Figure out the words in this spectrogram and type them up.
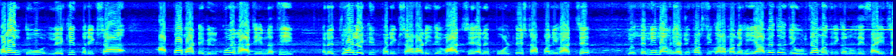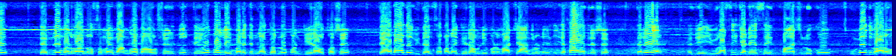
પરંતુ લેખિત પરીક્ષા આપવા માટે બિલકુલ રાજી નથી. અને જો લેખિત પરીક્ષાવાળી જે વાત છે અને પોલ ટેસ્ટ આપવાની વાત છે, જો તેમની માંગણી હજુ પણ સ્વીકારવામાં નહીં આવે, તો જે ઊર્જા મંત્રી કનુ દેસાઈ છે, તેમને મળવાનો સમય માંગવામાં આવશે તો તેઓ પણ નહીં મળે, તેમના ઘરનો પણ ઘેરાવ થશે. ત્યારબાદ વિધાનસભાના ઘેરાવની પણ વાત છે આંદોલન યથાવત રહેશે. ત્યારે જે યુવરાજસિંહ જાડેજા સહિત પાંચ લોકો ઉમેદવારો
